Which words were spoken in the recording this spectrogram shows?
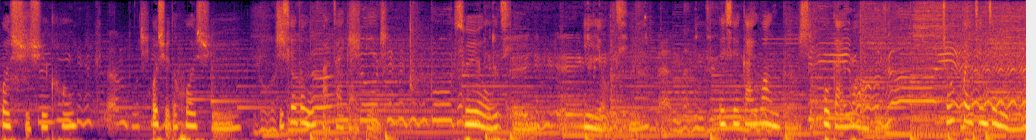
或许虚空，或许的或许，一切都无法再改变。岁月无情。亦有情，那些该忘的、不该忘的，终会渐渐的遗忘。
